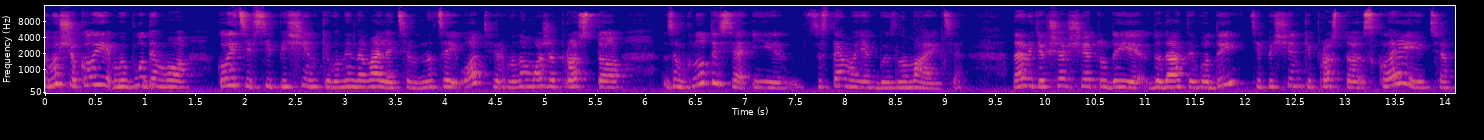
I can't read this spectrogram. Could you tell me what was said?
Тому що коли ми будемо, коли ці всі піщинки вони наваляться на цей отвір, воно може просто замкнутися і система якби зламається. Навіть якщо ще туди додати води, ці піщинки просто склеюються,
